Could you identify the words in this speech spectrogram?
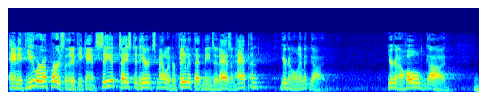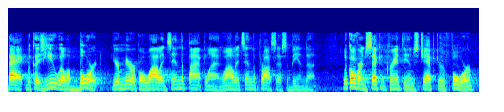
And if you are a person that if you can't see it, taste it, hear it, smell it, or feel it, that means it hasn't happened, you're going to limit God. You're going to hold God back because you will abort your miracle while it's in the pipeline, while it's in the process of being done. Look over in 2 Corinthians chapter 4.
